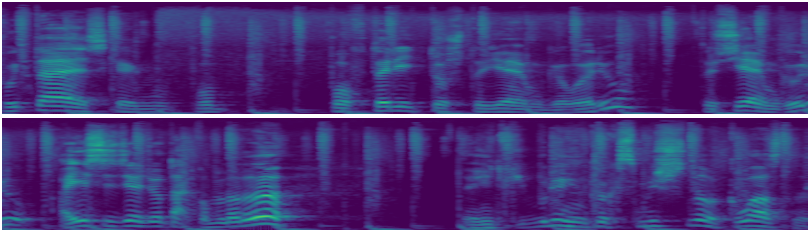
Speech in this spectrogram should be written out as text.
пытаясь как бы по- повторить то, что я им говорю, то есть я им говорю, а если сделать вот так, бла-бла-бла, они такие, блин, как смешно, классно.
